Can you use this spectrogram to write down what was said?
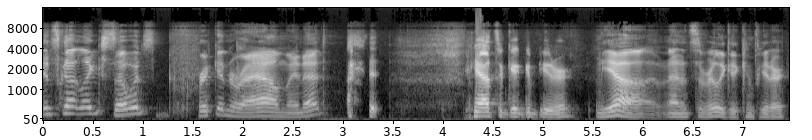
it's got like so much freaking RAM in it. Yeah, it's a good computer. Yeah, and it's a really good computer.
